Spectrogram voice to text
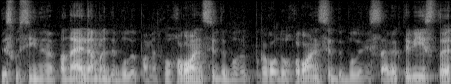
дискусійними панелями, де були пам'яткоохоронці, де були природоохоронці, де були місцеві активісти,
